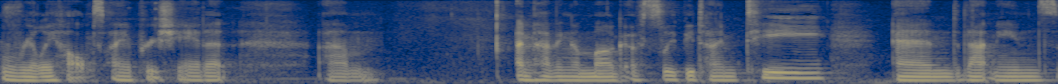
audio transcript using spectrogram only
really helps. I appreciate it. Um, I'm having a mug of sleepy time tea, and that means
